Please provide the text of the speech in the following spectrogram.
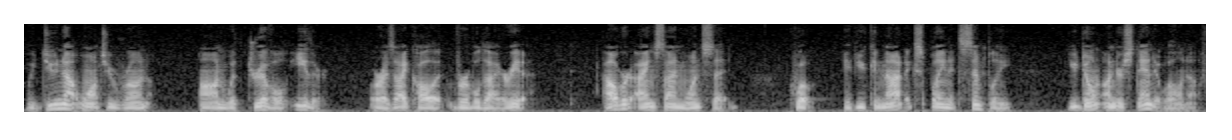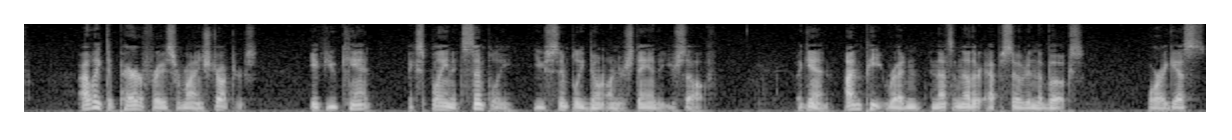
We do not want to run on with drivel either, or as I call it, verbal diarrhea. Albert Einstein once said, quote, If you cannot explain it simply, you don't understand it well enough. I like to paraphrase for my instructors. If you can't explain it simply, you simply don't understand it yourself. Again, I'm Pete Redden, and that's another episode in the books, or I guess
